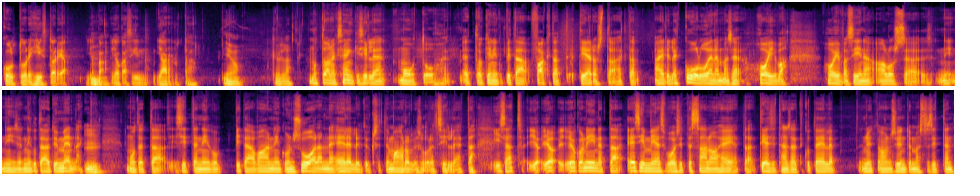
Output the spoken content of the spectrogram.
kulttuurihistoria, joka, hmm. joka siinä jarruttaa. Joo, kyllä. Mutta onneksi henki silleen muuttuu. Et, et toki niin pitää faktat tiedostaa, että äidille kuuluu enemmän se hoiva, hoiva siinä alussa, niin, niin se niin täytyy mennäkin. Mm. Mutta että sitten niin pitää vaan niin kuin suoda ne edellytykset ja mahdollisuudet sille, että isät, jo, jo, joko niin, että esimies voi sitten sanoa, hei, että tiesithän sä, että kun teille nyt on syntymässä sitten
